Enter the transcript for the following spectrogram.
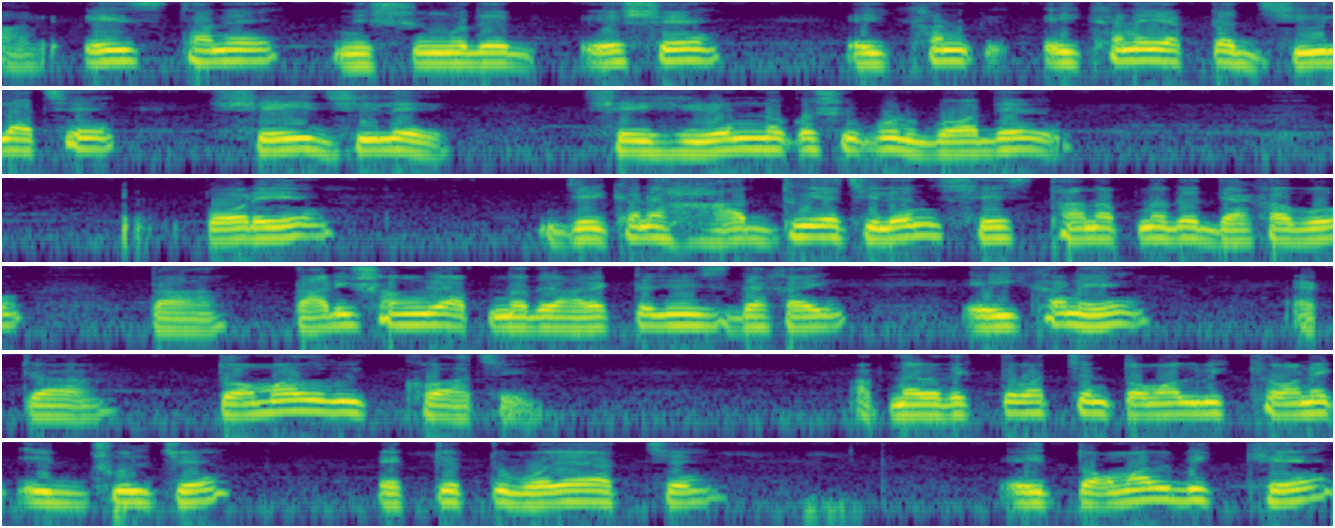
আর এই স্থানে নৃসিংহদেব এসে এইখান এইখানেই একটা ঝিল আছে, সেই ঝিলে সেই হিরণ্যকশিপুর বদের পরে যেখানে হাত ধুয়েছিলেন সেই স্থান আপনাদের দেখাবো। তা, তারই সঙ্গে আপনাদের আরেকটা জিনিস দেখাই। এইখানে একটা তমাল বৃক্ষ আছে। আপনারা দেখতে পাচ্ছেন তমাল বৃক্ষে অনেক ইট ঝুলছে। একটু একটু বোঝা যাচ্ছে। এই তমাল বৃক্ষে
